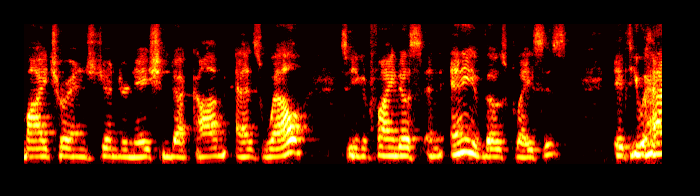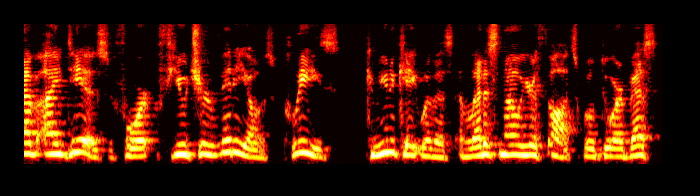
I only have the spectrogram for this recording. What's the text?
mytransgendernation.com, as well. So you can find us in any of those places. If you have ideas for future videos, please communicate with us and let us know your thoughts. We'll do our best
